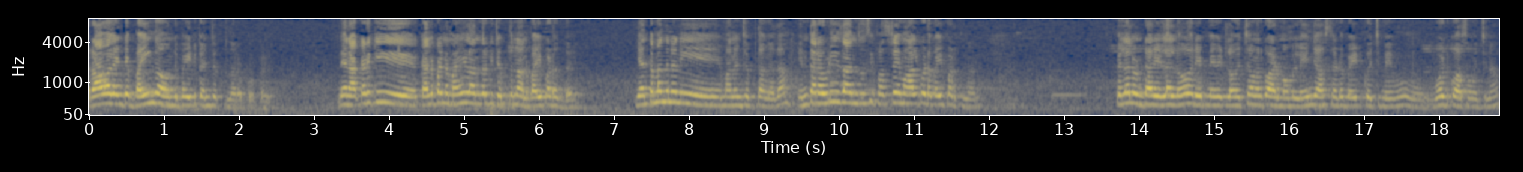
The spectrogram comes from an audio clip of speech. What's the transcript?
రావాలంటే భయంగా ఉంది బయటకు అని చెప్తున్నారు ఒక్కొక్కళ్ళు. నేను అక్కడికి కనపడిన మహిళలందరికీ చెప్తున్నాను భయపడొద్దని. ఎంతమందినని మనం చెప్తాం కదా? ఇంత రౌడీజాన్ని చూసి ఫస్ట్ టైం వాళ్ళు కూడా భయపడుతున్నారు. పిల్లలు ఉంటారు ఇళ్ళలో రేపు మేము ఇట్లా వచ్చామనుకో వాడు మమ్మల్ని ఏం చేస్తాడు? బయటకు వచ్చి మేము ఓటు కోసం వచ్చిన?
